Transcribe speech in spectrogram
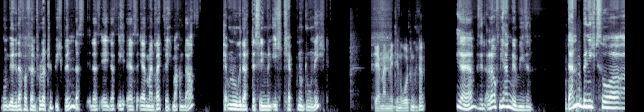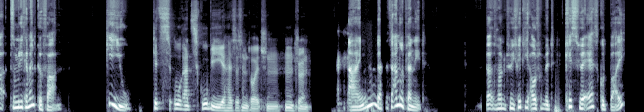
und mir gedacht, was für ein toller Typ ich bin, dass, dass, er, dass, ich, dass er meinen Dreck wegmachen darf. Ich habe nur gedacht, deswegen bin ich Captain und du nicht. Der Mann mit den roten Knöpfen. Ja, ja, wir sind alle auf mich angewiesen. Dann bin ich zur, zum Medikament gefahren. Urat Scooby heißt es im Deutschen. Hm, schön. Nein, das ist der andere Planet. Das war natürlich richtig aus mit Kiss Your Ass Goodbye.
